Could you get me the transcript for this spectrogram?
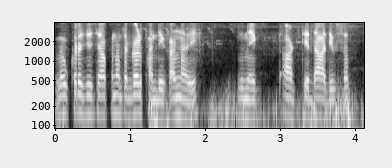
लवकरच याचे आपण आता गडफांदे काढणार आहे. अजून एक आठ ते दहा दिवसात.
